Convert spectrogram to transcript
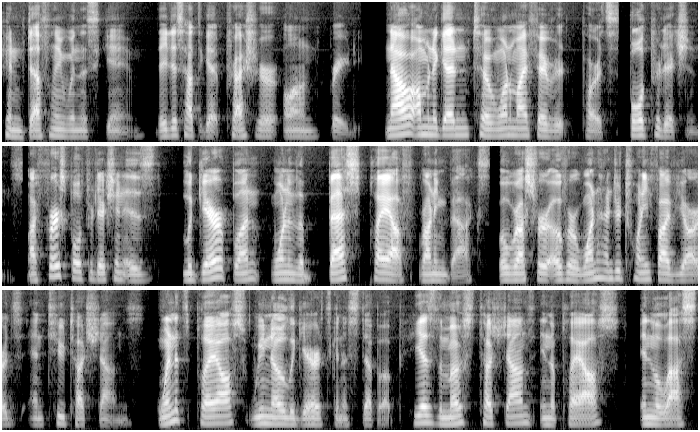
can definitely win this game. They just have to get pressure on Brady. Now I'm going to get into one of my favorite parts bold predictions. My first bold prediction is LeGarrette Blunt, one of the best playoff running backs, will rush for over 125 yards and two touchdowns. When it's playoffs, we know LeGarrette's going to step up. He has the most touchdowns in the playoffs in the last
